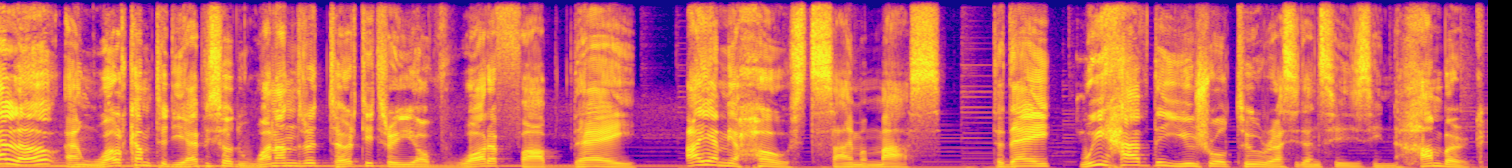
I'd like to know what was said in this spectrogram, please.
Hello and welcome to the episode 133 of What a Fab Day. I am your host, Simon Mas. Today, we have the usual two residencies in Hamburg,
